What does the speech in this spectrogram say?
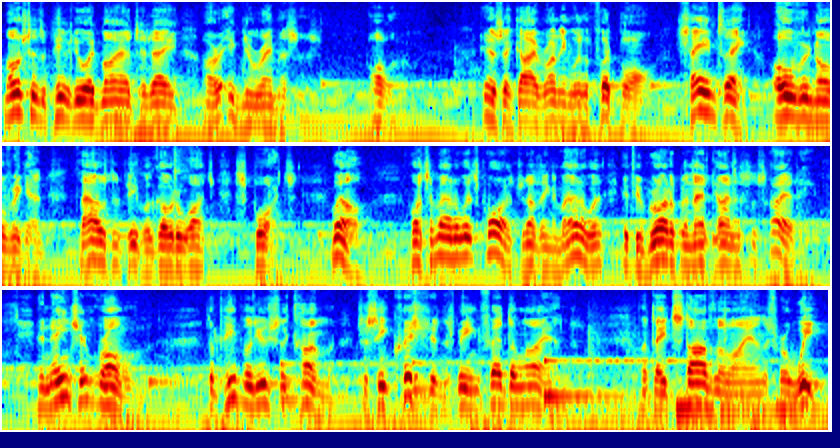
Most of the people you admire today are ignoramuses, all of them. Here's a guy running with a football. Same thing, over and over again. Thousands of people go to watch sports. Well, what's the matter with sports? Nothing the matter with if you're brought up in that kind of society. In ancient Rome, the people used to come to see Christians being fed to lions, but they'd starve the lions for a week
